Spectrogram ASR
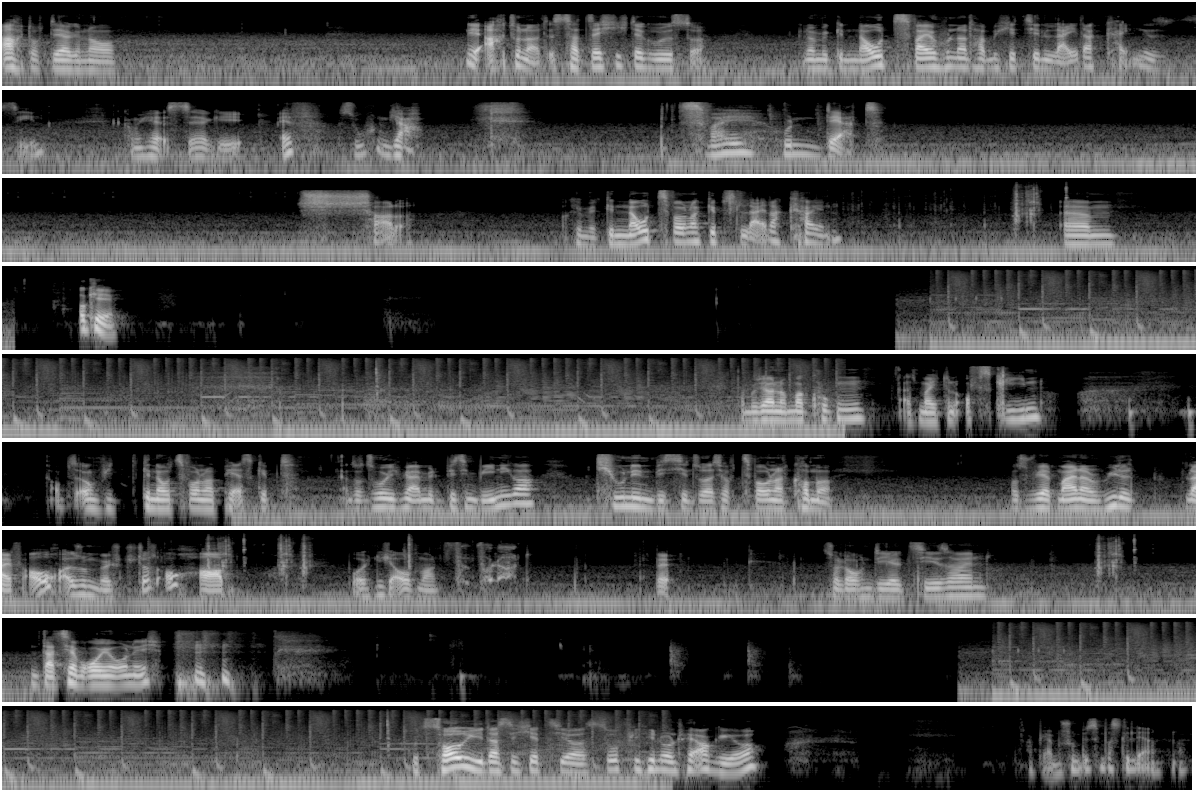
Ach, doch der, genau. Ne, 800 ist tatsächlich der größte. Genau, mit genau 200 habe ich jetzt hier leider keinen gesehen. Kann man hier SRGF suchen? Ja. 200. Schade. Okay, mit genau 200 gibt es leider keinen. Ähm. Okay. Da muss ich auch noch mal gucken. Also mache ich dann offscreen, ob es irgendwie genau 200 PS gibt. Ansonsten hole ich mir einen mit ein bisschen weniger und tune ihn ein bisschen, so dass ich auf 200 komme. Also wie hat meiner Real Life auch, also möchte ich das auch haben. Brauche ich nicht aufmachen. 500! Bäh. Sollte auch ein DLC sein. Und das hier brauche ich auch nicht. Gut, sorry, dass ich jetzt hier so viel hin und her gehe. Aber wir haben schon ein bisschen was gelernt. Ne?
